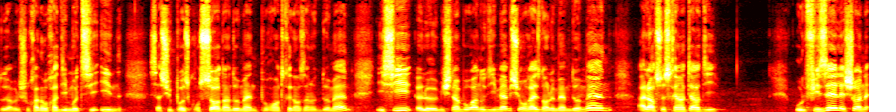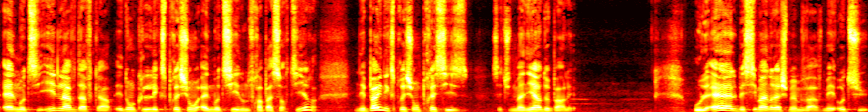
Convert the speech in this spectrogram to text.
le Shulchan dit motzi in, ça suppose qu'on sort d'un domaine pour rentrer dans un autre domaine. Ici, le Mishnah Bura nous dit même si on reste dans le même domaine, alors ce serait interdit. Ou le en lav davka. Et donc l'expression en motzi in, on ne fera pas sortir, n'est pas une expression précise. C'est une manière de parler. Ou el besiman resh memvav, mais au-dessus,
